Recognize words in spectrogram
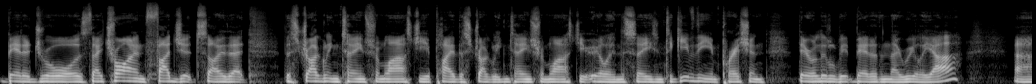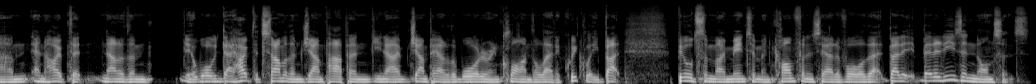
better draws. They try and fudge it so that the struggling teams from last year play the struggling teams from last year early in the season to give the impression they're a little bit better than they really are, um, and hope that none of them. You know, well, they hope that some of them jump up and you know jump out of the water and climb the ladder quickly, but build some momentum and confidence out of all of that. But it, but it is a nonsense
